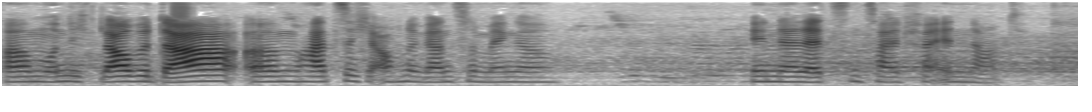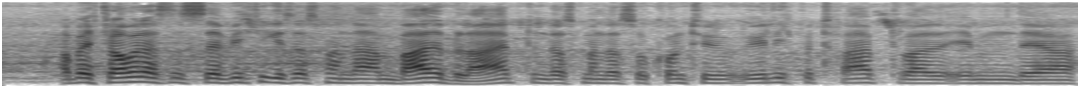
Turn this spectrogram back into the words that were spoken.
Ähm, und ich glaube, da ähm, hat sich auch eine ganze Menge in der letzten Zeit verändert. Aber ich glaube, dass es sehr wichtig ist, dass man da am Ball bleibt und dass man das so kontinuierlich betreibt, weil eben der,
